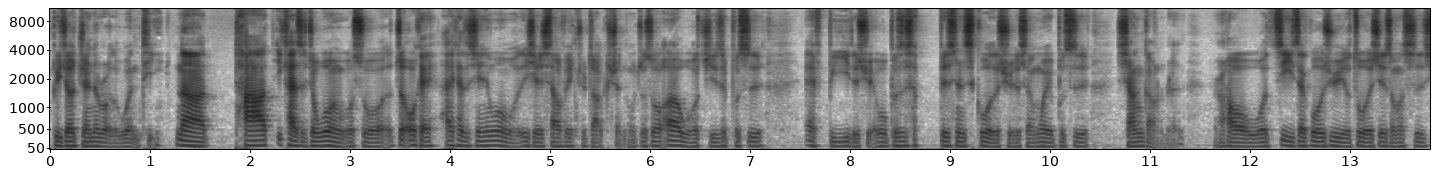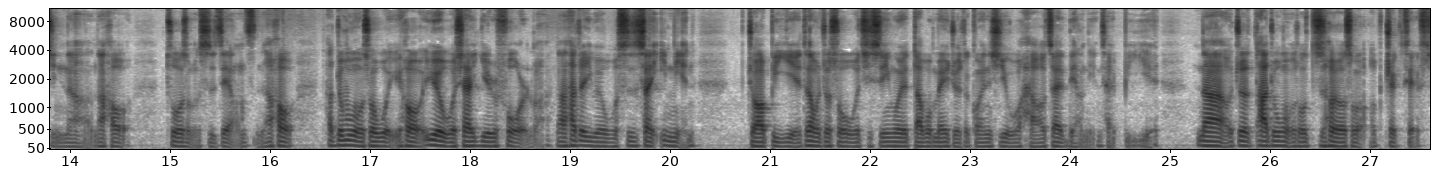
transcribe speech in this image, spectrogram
比较 general 的问题。那他一开始就问我说，就 OK，他一开始先问我一些 self introduction，我就说，啊，我其实不是 FBE 的学，我不是 business school 的学生，我也不是香港人。然后我自己在过去有做一些什么事情呢？然后做什么事这样子？然后他就问我说：“我以后因为我现在 year four 了嘛，然后他就以为我是剩一年就要毕业，但我就说我其实因为 double major 的关系，我还要再两年才毕业。那我就他就问我说之后有什么 objectives，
